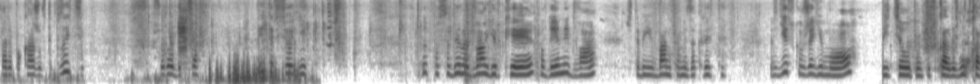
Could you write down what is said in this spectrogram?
Зараз покажу в теплиці, що робиться. Вітер сьогодні. Тут посадила два огірки, один і два. Тебе їх банками закрити. Редіску вже їмо. Від цього попускали вуха.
